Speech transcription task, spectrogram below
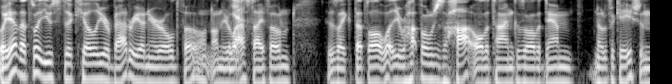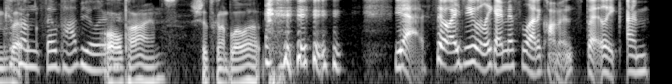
Well, yeah, that's what used to kill your battery on your old phone, on your yeah. last iPhone. Is like that's all. What your hot phone was just hot all the time because all the damn notifications. Because I'm so popular. All times, shit's gonna blow up. yeah, so I do like I miss a lot of comments, but like I'm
